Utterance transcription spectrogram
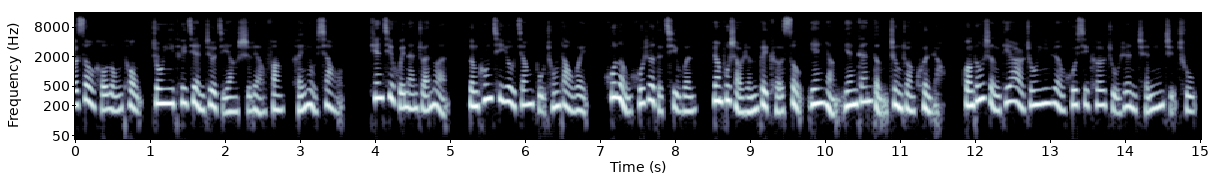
咳嗽、喉咙痛，中医推荐这几样食疗方很有效哦。天气回南转暖，冷空气又将补充到位，忽冷忽热的气温让不少人被咳嗽、咽痒、咽干等症状困扰。广东省第二中医院呼吸科主任陈宁指出，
